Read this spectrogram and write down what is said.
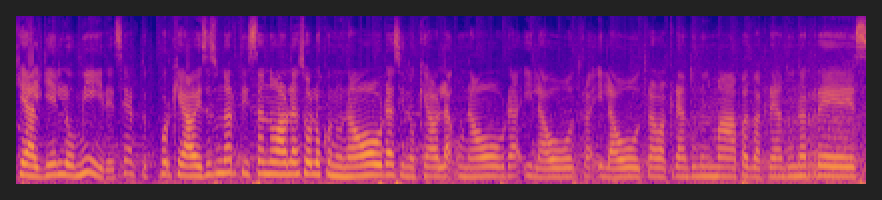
que alguien lo mire, ¿cierto? Porque a veces un artista no habla solo con una obra, sino que habla una obra y la otra y la otra, va creando unos mapas, va creando unas redes,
